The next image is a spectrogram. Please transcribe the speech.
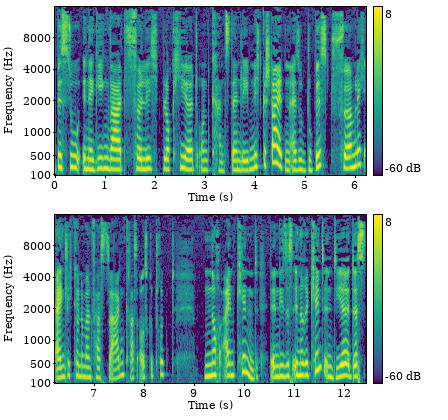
bist du in der Gegenwart völlig blockiert und kannst dein Leben nicht gestalten. Also du bist förmlich, eigentlich könnte man fast sagen, krass ausgedrückt, noch ein Kind. Denn dieses innere Kind in dir, das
